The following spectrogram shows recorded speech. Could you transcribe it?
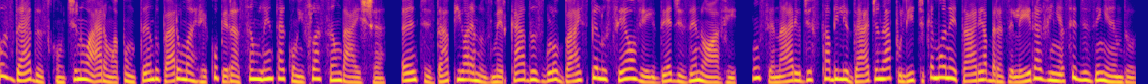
os dados continuaram apontando para uma recuperação lenta com inflação baixa. Antes da piora nos mercados globais pelo COVID-19, um cenário de estabilidade na política monetária brasileira vinha se desenhando.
